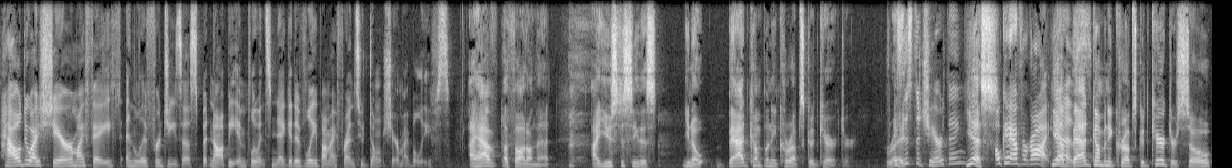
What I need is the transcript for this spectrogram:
How do I share my faith and live for Jesus, but not be influenced negatively by my friends who don't share my beliefs? I have a thought on that. I used to see this, you know, bad company corrupts good character, right? Is this the chair thing? yes. Okay, I forgot. Yeah, Yes. bad company corrupts good characters. So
